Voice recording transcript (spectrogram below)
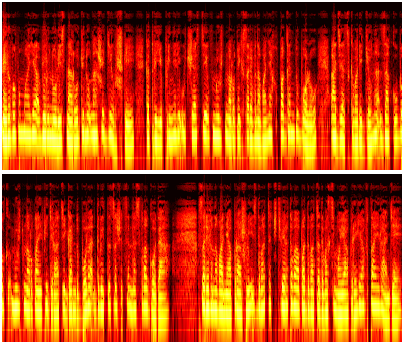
1 мая вернулись на родину наши девушки, которые приняли участие в международных соревнованиях по гандболу Азиатского региона за Кубок Международной Федерации гандбола 2017 года. Соревнования прошли с 24 по 28 апреля в Таиланде.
